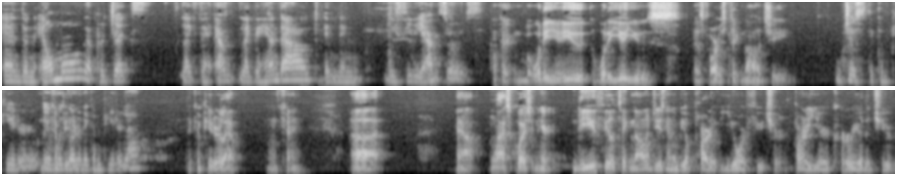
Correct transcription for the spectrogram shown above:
and an Elmo that projects like the like the handout, mm-hmm. and then we see the answers. Okay, but what do you use? What do you use as far as technology? Just the computer. The if computer. we go to the computer lab. The computer lab. Okay. Uh, now, last question here do you feel technology is going to be a part of your future, part of your career that you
